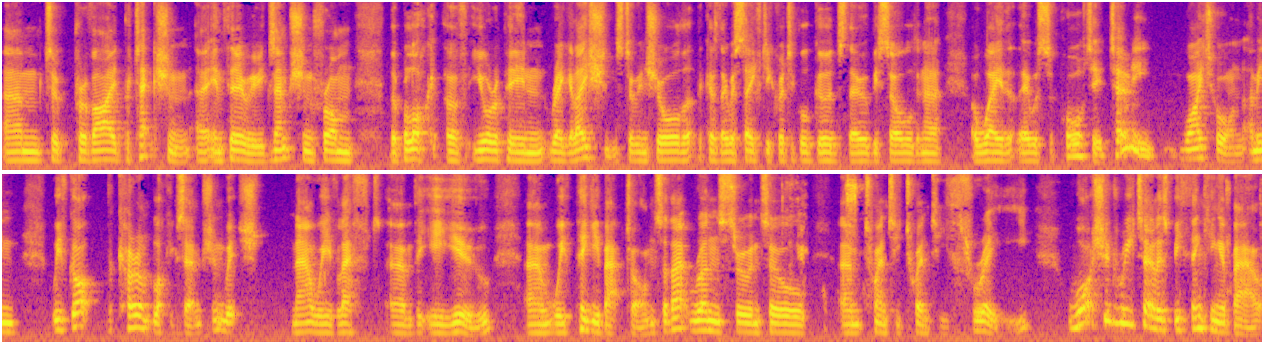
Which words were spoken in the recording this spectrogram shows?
um, to provide protection, uh, in theory, exemption from the block of European regulations to ensure that because they were safety critical goods, they would be sold in a, a way that they were supported. Tony Whitehorn, I mean, we've got the current block exemption, which now we've left um, the EU, um, we've piggybacked on, so that runs through until um, 2023 what should retailers be thinking about,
